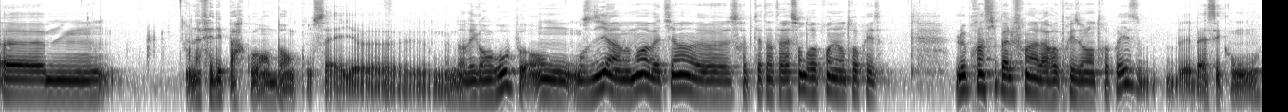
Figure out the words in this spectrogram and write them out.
euh, on a fait des parcours en banque, conseil, euh, même dans des grands groupes, on, se dit à un moment, ah bah tiens, ce serait peut-être intéressant de reprendre une entreprise. Le principal frein à la reprise de l'entreprise, eh ben, c'est qu'on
